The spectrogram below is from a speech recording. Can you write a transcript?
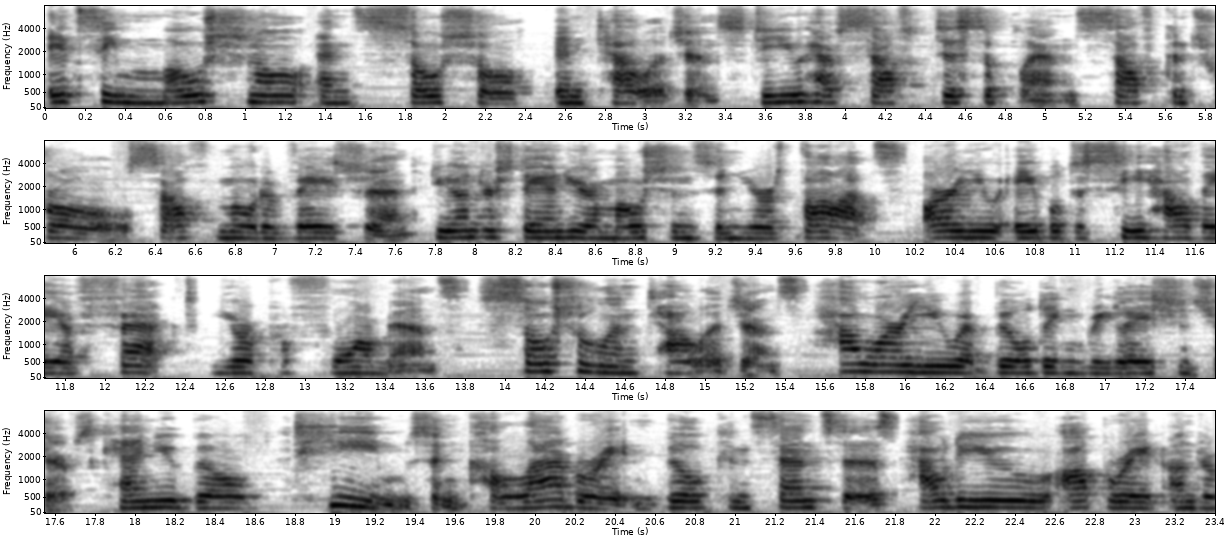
It's emotional and social intelligence. Do you have self-discipline, self-control, self-motivation? Do you understand your emotions and your thoughts? Are you able to see how they affect your performance? social intelligence. How are you at building relationships? Can you build teams and collaborate and build consensus? How do you operate under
